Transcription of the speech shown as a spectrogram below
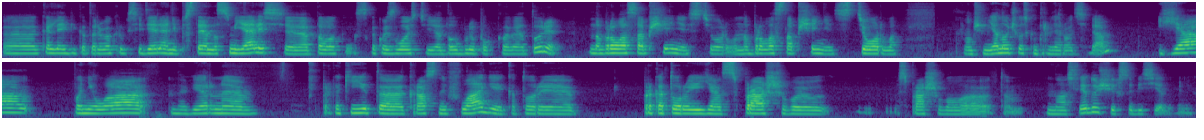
э, коллеги, которые вокруг сидели, они постоянно смеялись от того, с какой злостью я долблю по клавиатуре. Набрала сообщение, стерла, набрала сообщение, стерла. В общем, я научилась контролировать себя. Я поняла, наверное, про какие-то красные флаги, которые, про которые я спрашиваю, спрашивала там на следующих собеседованиях.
